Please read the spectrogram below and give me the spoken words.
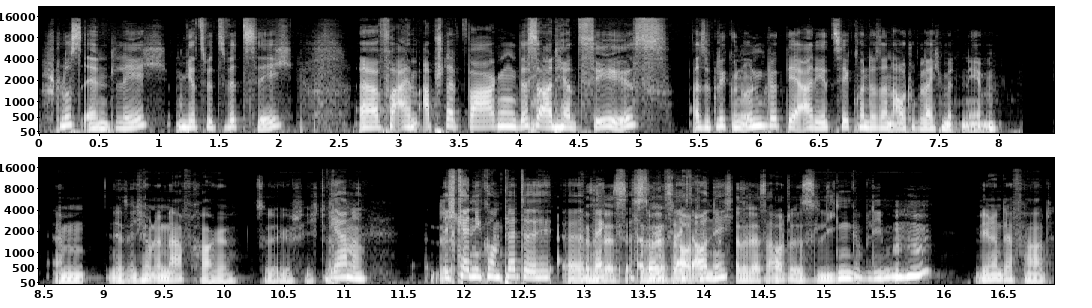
schlussendlich, und jetzt wird's witzig, äh, vor einem Abschleppwagen des ADACs. Also Glück und Unglück, der ADAC konnte sein Auto gleich mitnehmen. Ähm, jetzt, ich habe eine Nachfrage zu der Geschichte. Gerne. Ich kenne die komplette äh, Also das, Backstory also, das vielleicht Auto, auch nicht. also das Auto ist liegen geblieben Mhm. während der Fahrt,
